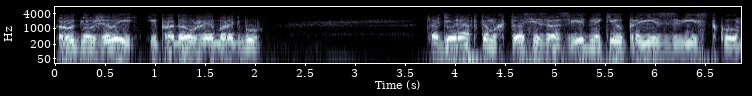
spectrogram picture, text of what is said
Руднів живий і продовжує боротьбу. Тоді раптом хтось із розвідників приніс звістку,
